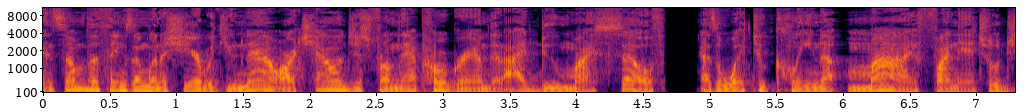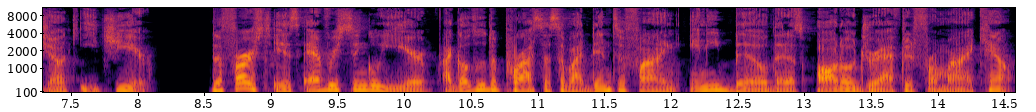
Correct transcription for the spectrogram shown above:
And some of the things I'm going to share with you now are challenges from that program that I do myself as a way to clean up my financial junk each year. The first is every single year, I go through the process of identifying any bill that is auto drafted from my account.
